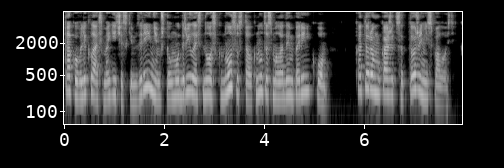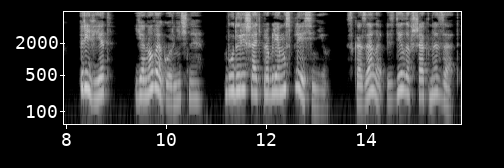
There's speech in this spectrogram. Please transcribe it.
Так увлеклась магическим зрением, что умудрилась нос к носу столкнуться с молодым пареньком, которому, кажется, тоже не спалось. «Привет, я новая горничная. Буду решать проблему с плесенью сказала, сделав шаг назад.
